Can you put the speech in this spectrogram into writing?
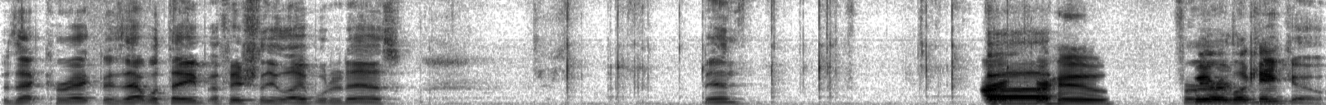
Was that correct? Is that what they officially labeled it as? Ben, For, Uh, for who? for We are looking- Nico.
